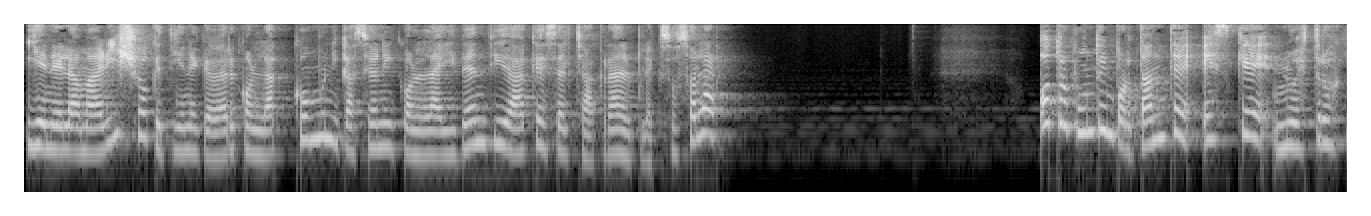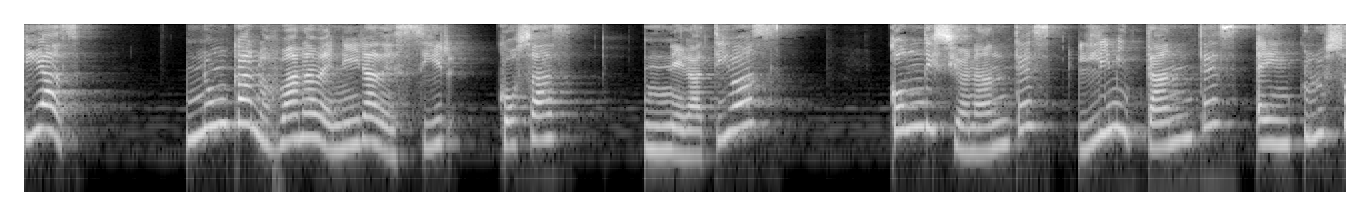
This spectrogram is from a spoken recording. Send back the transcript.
y en el amarillo que tiene que ver con la comunicación y con la identidad que es el chakra del plexo solar. Otro punto importante es que nuestros guías nunca nos van a venir a decir cosas negativas, condicionantes, limitantes e incluso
